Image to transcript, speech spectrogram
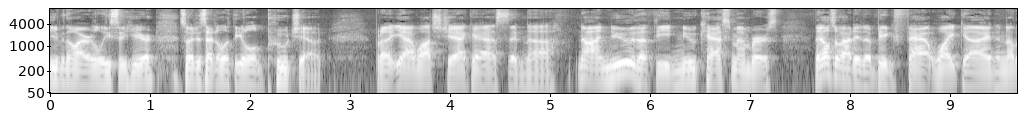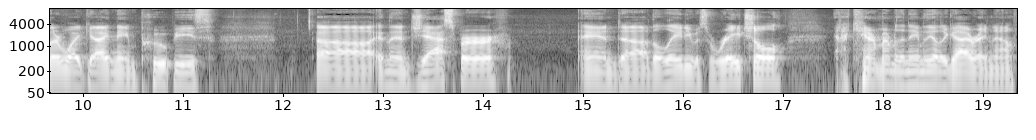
even though I release it here. So I just had to let the old pooch out. But uh, yeah, I watched Jackass, and uh, no, I knew that the new cast members. They also added a big fat white guy and another white guy named Poopies, uh, and then Jasper and uh, the lady was Rachel, and I can't remember the name of the other guy right now.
